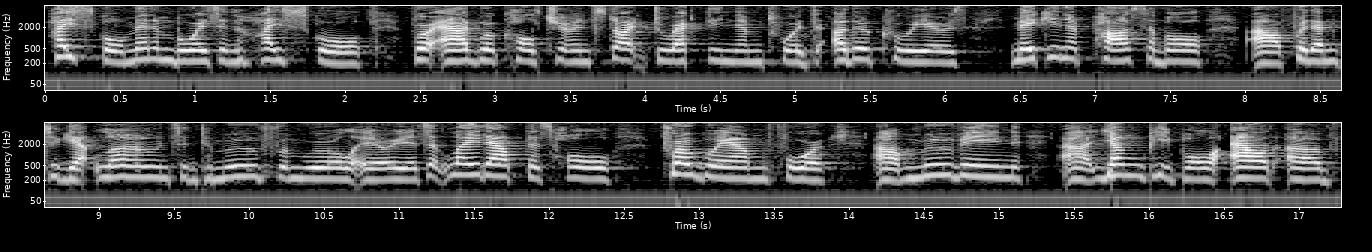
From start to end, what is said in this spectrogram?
high school, men and boys in high school for agriculture and start directing them towards other careers, making it possible uh, for them to get loans and to move from rural areas. It laid out this whole program for uh, moving uh, young people out of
